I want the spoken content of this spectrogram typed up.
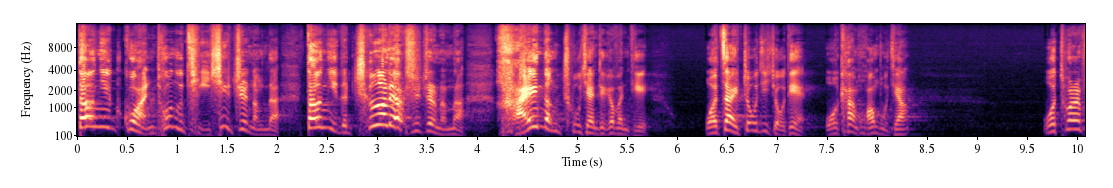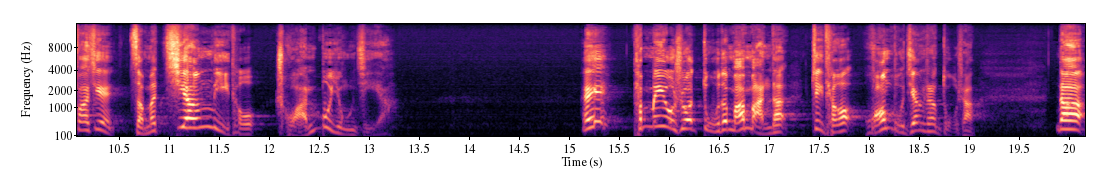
当你管控的体系智能的，当你的车辆是智能的，还能出现这个问题？我在洲际酒店，我看黄浦江，我突然发现，怎么江里头船不拥挤呀？哎，他没有说堵得满满的，这条黄浦江上堵上，那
